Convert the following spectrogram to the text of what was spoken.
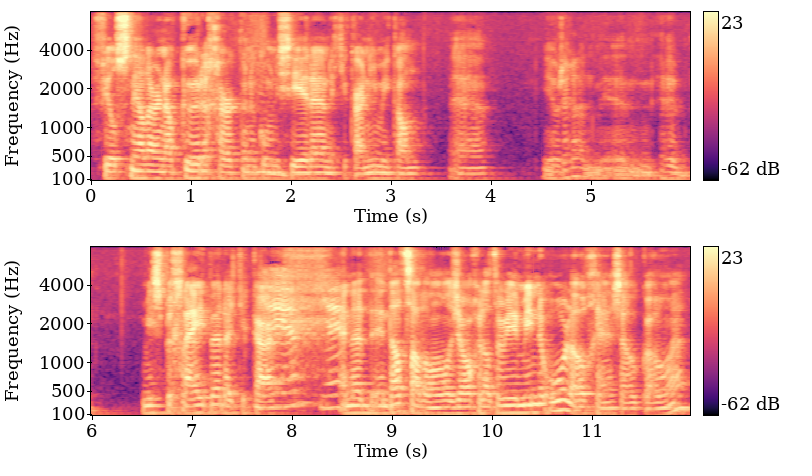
veel sneller, nauwkeuriger kunnen communiceren. En dat je elkaar niet meer kan hoe zeg je dat? Eh, eh, misbegrijpen. Dat je elkaar... Ja, ja, ja. En, dat- en dat zal dan wel zorgen dat er weer minder oorlogen en zo komen.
